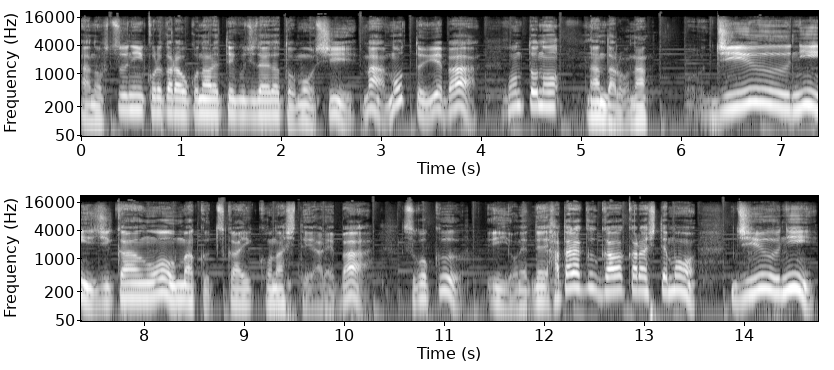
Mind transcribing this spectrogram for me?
あの普通にこれから行われていく時代だと思うしまあもっと言えば本当のなんだろうな。自由に時間をうまく使いこなしてやればすごくいいよね。で働く側からしても自由に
